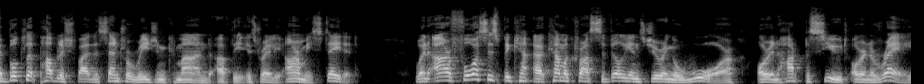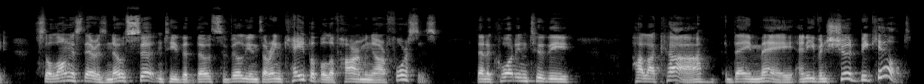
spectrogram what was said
A booklet published by the Central Region Command of the Israeli Army stated When our forces beca- uh, come across civilians during a war, or in hot pursuit, or in a raid, so long as there is no certainty that those civilians are incapable of harming our forces, then according to the halakha, they may and even should be killed.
